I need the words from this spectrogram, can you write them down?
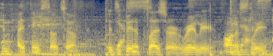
I think so too. It's been a pleasure, really, honestly. It has.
